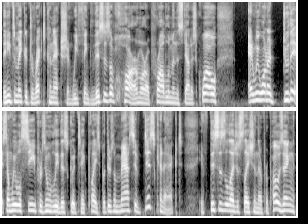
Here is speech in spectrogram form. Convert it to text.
they need to make a direct connection. We think this is a harm or a problem in the status quo, and we want to do this and we will see presumably this good take place. But there's a massive disconnect if this is the legislation they're proposing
